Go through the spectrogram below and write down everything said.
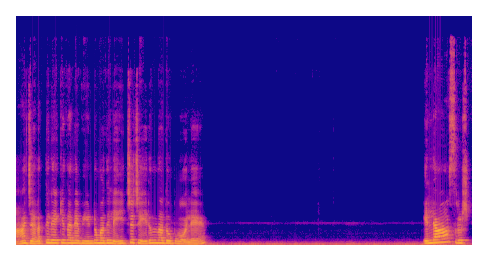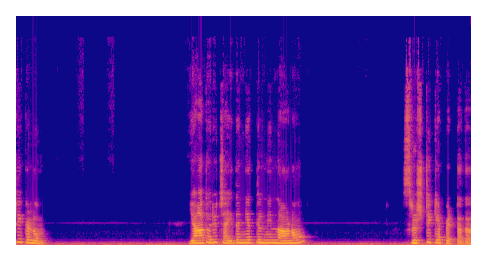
ആ ജലത്തിലേക്ക് തന്നെ വീണ്ടും അത് ലയിച്ചു ചേരുന്നതുപോലെ എല്ലാ സൃഷ്ടികളും യാതൊരു ചൈതന്യത്തിൽ നിന്നാണോ സൃഷ്ടിക്കപ്പെട്ടത്?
